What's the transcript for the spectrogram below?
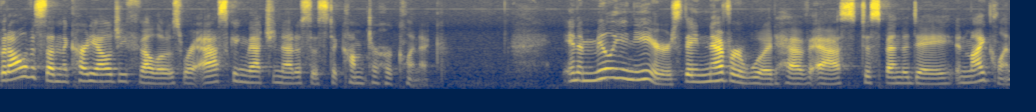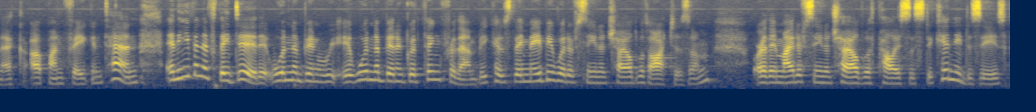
But all of a sudden, the cardiology fellows were asking that geneticist to come to her clinic. In a million years, they never would have asked to spend a day in my clinic up on Fegan 10. And even if they did, it wouldn't have been, it wouldn't have been a good thing for them because they maybe would have seen a child with autism or they might have seen a child with polycystic kidney disease.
